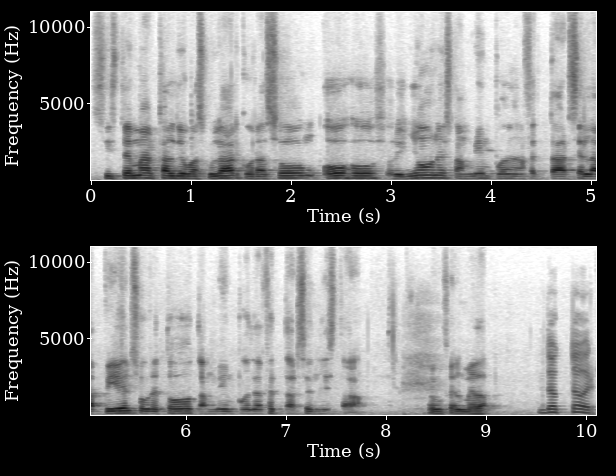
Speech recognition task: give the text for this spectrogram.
sistema cardiovascular, corazón, ojos, riñones también pueden afectarse. La piel, sobre todo, también puede afectarse en esta enfermedad. Doctor,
